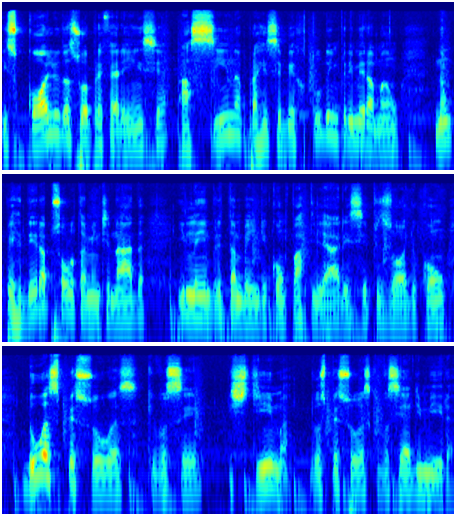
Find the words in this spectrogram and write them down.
Escolhe o da sua preferência, assina para receber tudo em primeira mão, não perder absolutamente nada e lembre também de compartilhar esse episódio com duas pessoas que você estima, duas pessoas que você admira,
